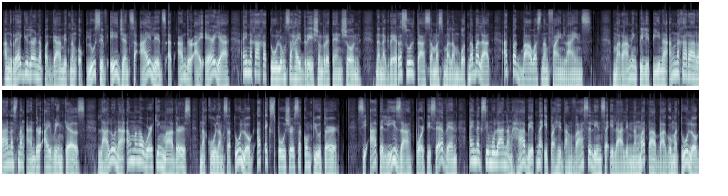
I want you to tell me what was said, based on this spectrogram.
ang regular na paggamit ng occlusive agent sa eyelids at under eye area ay nakakatulong sa hydration retention na nagre-resulta sa mas malambot na balat at pagbawas ng fine lines. Maraming Pilipina ang nakararanas ng under-eye wrinkles, lalo na ang mga working mothers na kulang sa tulog at exposure sa computer. Si Ate Liza, 47, ay nagsimula ng habit na ipahid ang Vaseline sa ilalim ng mata bago matulog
